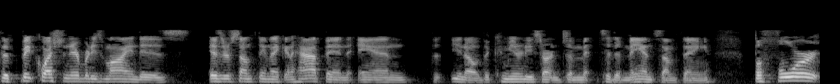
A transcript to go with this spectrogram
the big question in everybody's mind is, is there something that can happen? And, the, you know, the community starting to, to demand something. Before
